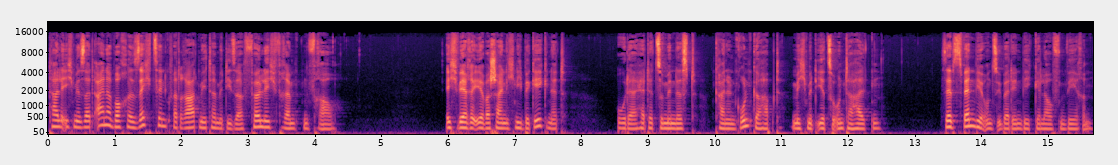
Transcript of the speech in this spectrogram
teile ich mir seit einer Woche 16 Quadratmeter mit dieser völlig fremden Frau. Ich wäre ihr wahrscheinlich nie begegnet oder hätte zumindest keinen Grund gehabt, mich mit ihr zu unterhalten, selbst wenn wir uns über den Weg gelaufen wären.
